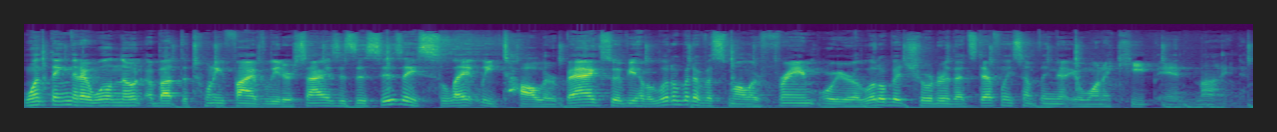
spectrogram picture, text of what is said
One thing that I will note about the 25 liter size is this is a slightly taller bag, so if you have a little bit of a smaller frame or you're a little bit shorter, that's definitely something that you'll wanna keep in mind.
